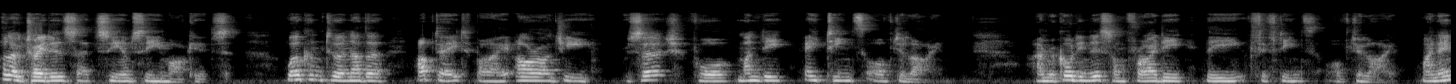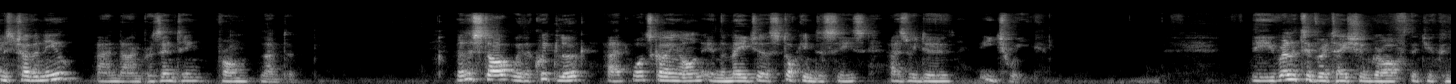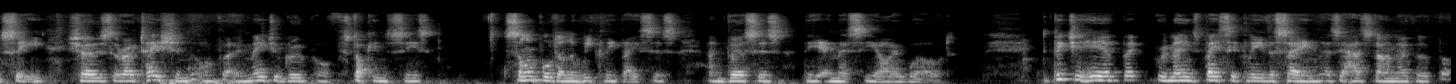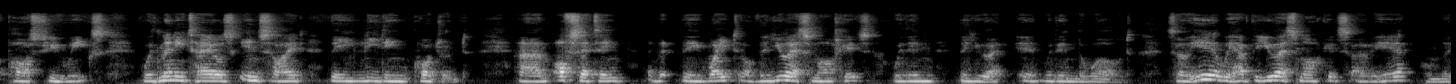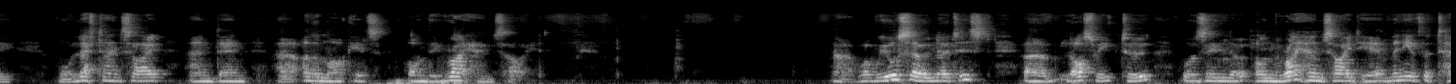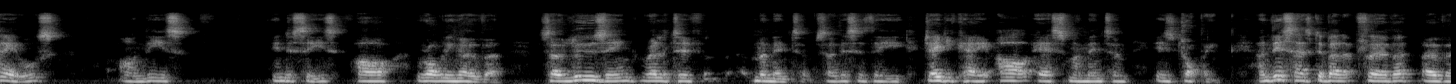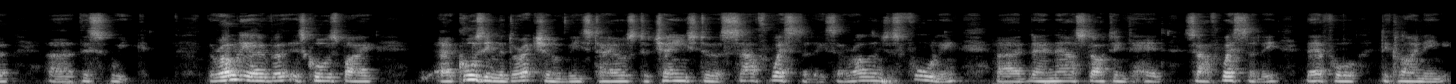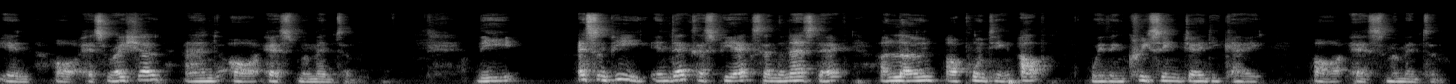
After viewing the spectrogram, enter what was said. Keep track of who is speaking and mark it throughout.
Speaker 1: Hello traders at CMC Markets. Welcome to another update by RRG Research for Monday 18th of July. I'm recording this on Friday the 15th of July. My name is Trevor Neil and I'm presenting from London. Let us start with a quick look at what's going on in the major stock indices as we do each week. The relative rotation graph that you can see shows the rotation of a major group of stock indices sampled on a weekly basis and versus the MSCI world. The picture here remains basically the same as it has done over the past few weeks with many tails inside the leading quadrant, um, offsetting the, the weight of the US markets within the US, within the world. So here we have the US markets over here on the more left hand side and then uh, other markets on the right hand side. Now what we also noticed um, last week too was in the, on the right hand side here many of the tails on these indices are rolling over so losing relative momentum. So this is the JDK RS momentum is dropping. And this has developed further over uh, this week. The rolling over is caused by uh, causing the direction of these tails to change to a southwesterly. So rather than just falling, uh, they're now starting to head southwesterly, therefore declining in RS ratio and RS momentum. The S&P index, SPX, and the Nasdaq alone are pointing up with increasing JDK RS momentum.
